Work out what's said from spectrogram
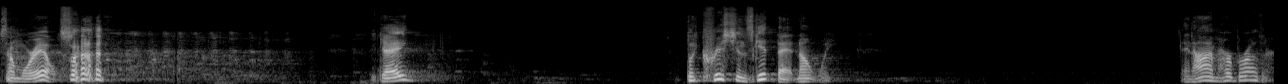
somewhere else. okay? But Christians get that, don't we? And I'm her brother.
